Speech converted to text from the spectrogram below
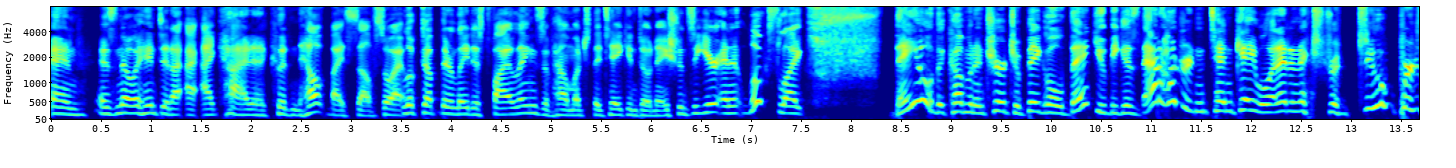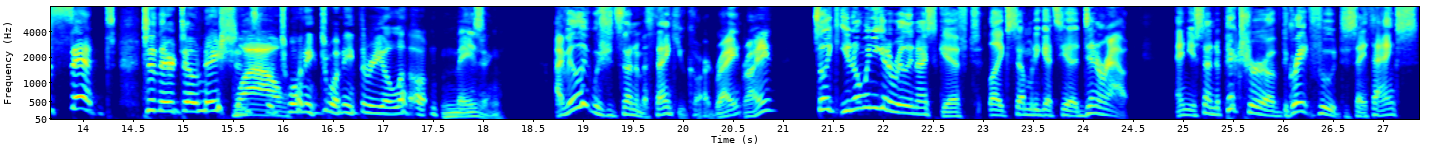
And as Noah hinted, I, I, I kind of couldn't help myself. So I looked up their latest filings of how much they take in donations a year, and it looks like they owe the Covenant Church a big old thank you because that 110K will add an extra 2% to their donations Wow. for 2023 alone. Amazing. I feel like we should send him a thank you card, right? Right? So, like, you know, when you get a really nice gift, like somebody gets you a dinner out and you send a picture of the great food to say thanks,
